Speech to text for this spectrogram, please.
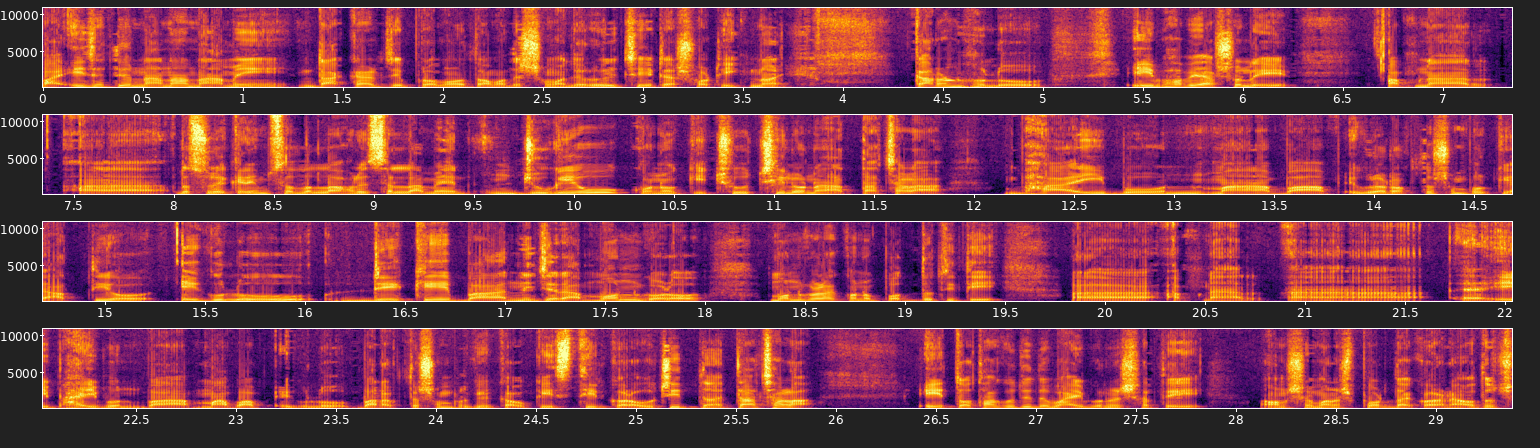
বা এই জাতীয় নানা নামে ডাকার যে প্রবণতা আমাদের সমাজে রয়েছে, এটা সঠিক নয়। কারণ হলো এইভাবে আসলে আপনার রসুল করিম সাল্লাহ সাল্লামের যুগেও কোনো কিছু ছিল না। আর তাছাড়া ভাই, বোন, মা, বাপ, এগুলো রক্ত সম্পর্কে আত্মীয়, এগুলো ডেকে বা নিজেরা মন গড়ো, মন গড়া কোনো পদ্ধতিতে আপনার এই ভাই, বোন বা মা, বাপ এগুলো বা রক্ত সম্পর্কে কাউকে স্থির করা উচিত নয়। তাছাড়া এই তথাকথিত ভাই বোনের সাথে অংশ মানুষ পর্দা করে না। অথচ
